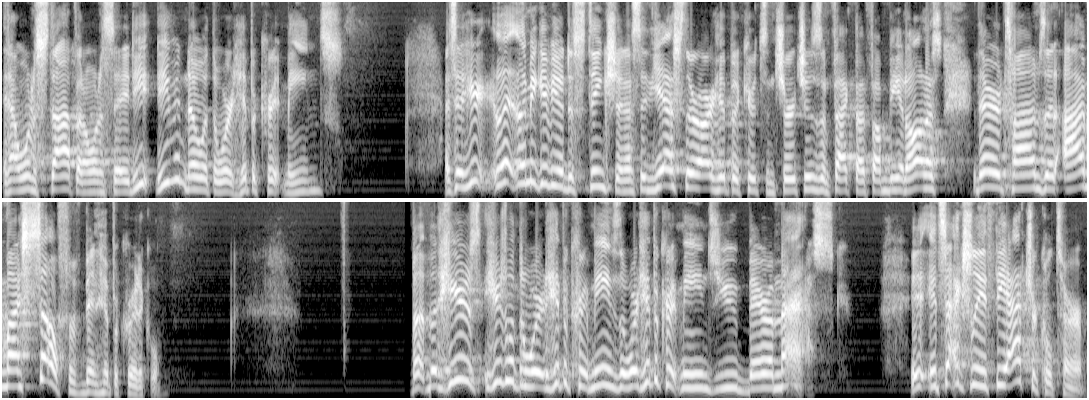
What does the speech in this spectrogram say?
And I want to stop and I want to say, do you, do you even know what the word hypocrite means? I said, here, let, let, me give you a distinction. I said, yes, there are hypocrites in churches. In fact, if I'm being honest, there are times that I myself have been hypocritical. But, but here's, here's what the word hypocrite means the word hypocrite means you bear a mask, it, it's actually a theatrical term.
